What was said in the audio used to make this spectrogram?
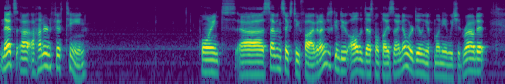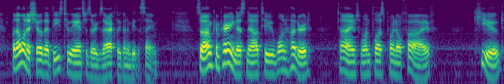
And that's uh, 115.7625. Uh, and I'm just going to do all the decimal places. I know we're dealing with money and we should round it, but I want to show that these two answers are exactly going to be the same. So I'm comparing this now to 100 times 1 plus 0.05 cubed.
